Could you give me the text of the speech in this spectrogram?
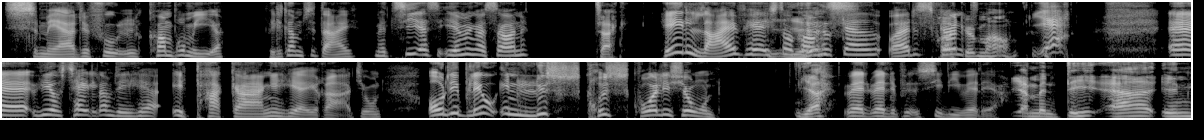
smertefulde kompromiser. Velkommen til dig, Mathias Irming og Sonne. Tak. Helt live her i Storkongensgade. Hvor er det Fra skønt. København. Ja! Uh, vi har jo talt om det her et par gange her i radioen. Og det blev en lyskryds koalition. Ja. Hvad, hvad det, sig lige, hvad det er. Jamen, det er, en,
